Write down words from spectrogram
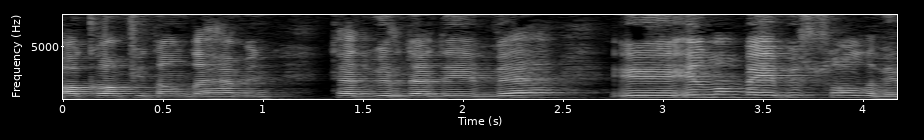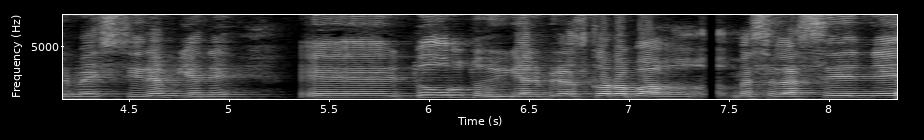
Hakan Fidan da həmin tədbirdədir və e, Elman bəyə bir sual da vermək istəyirəm. Yəni e, doğrudur, yəni biraz Qarabağ məsələsini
